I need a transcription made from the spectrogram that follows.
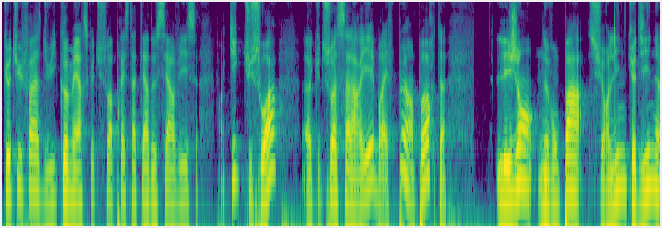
que tu fasses du e-commerce, que tu sois prestataire de service, enfin qui que tu sois, euh, que tu sois salarié, bref, peu importe, les gens ne vont pas sur LinkedIn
